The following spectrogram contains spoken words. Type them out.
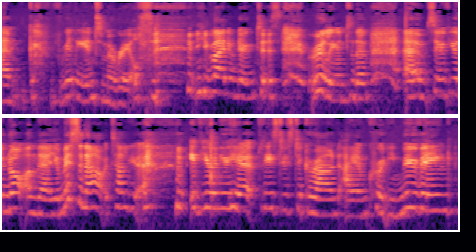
I'm um, really into my reels. you might have noticed, really into them. Um, so if you're not on there, you're missing out, I tell you. if you're new here, please do stick around. I am currently moving.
